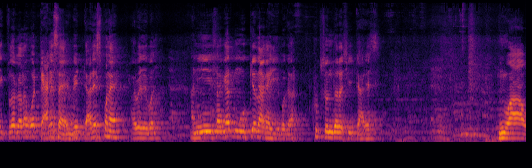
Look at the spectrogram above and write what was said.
एक फ्लोअर झाला वर टॅरेस आहे. वेट टॅरेस पण आहे अवेलेबल आणि सगळ्यात मुख्य जागा ही बघा. खूप सुंदर अशी टॅरेस वाव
